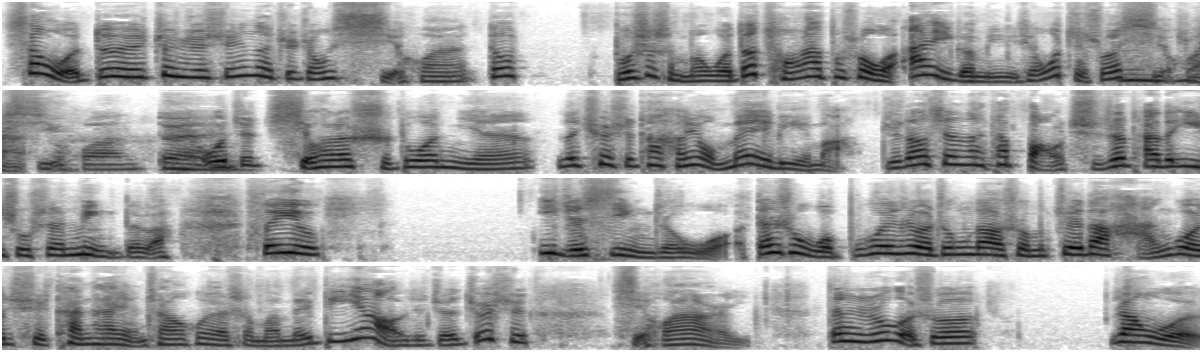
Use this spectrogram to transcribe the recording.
像我对郑智薰的这种喜欢，都不是什么，我都从来不说我爱一个明星，我只说喜欢。嗯、喜欢，对，我就喜欢了十多年，那确实他很有魅力嘛，直到现在他保持着他的艺术生命，对吧？所以一直吸引着我，但是我不会热衷到什么追到韩国去看他演唱会啊什么，没必要，就觉得就是喜欢而已。但是如果说，让我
